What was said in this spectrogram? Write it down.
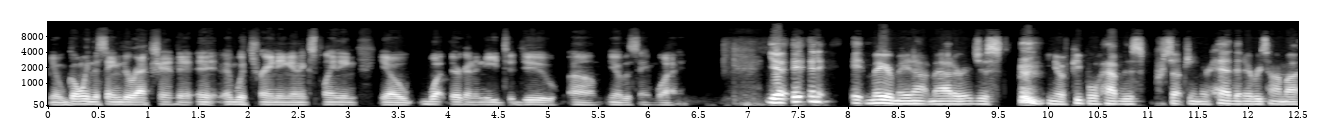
you know going the same direction and, and with training and explaining you know what they're going to need to do um, you know the same way. Yeah it, and it, it may or may not matter. It just you know if people have this perception in their head that every time i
